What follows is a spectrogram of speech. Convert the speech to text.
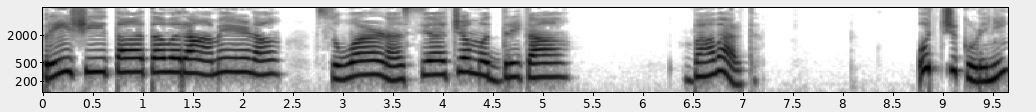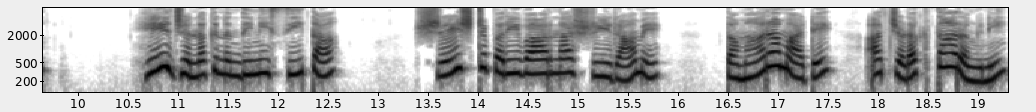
પ્રેષિતા તવ રામેણ, સુવર્ણસ્ય ચ મુદ્રિકા. ભાવાર્થ. ઉચ્ચ કુળની હે જનકનંદિની સીતા, શ્રેષ્ઠ પરિવારના શ્રીરામે તમારા માટે આ ચળકતા રંગની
